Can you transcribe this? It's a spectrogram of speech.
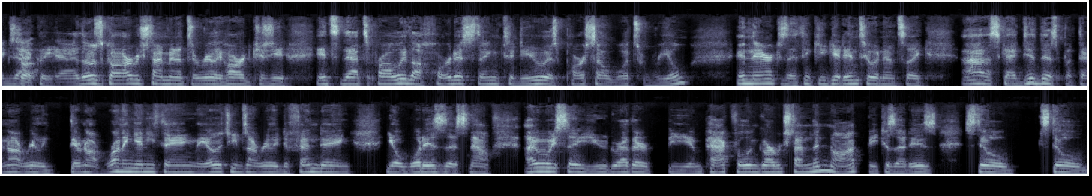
Exactly. So, yeah, those garbage time minutes are really hard because you it's that's probably the hardest thing to do is parse out what's real in there because I think you get into it and it's like ah this guy did this but they're not really they're not running anything the other team's not really defending you know what is this now I always say you'd rather be impactful in garbage time than not because that is still still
